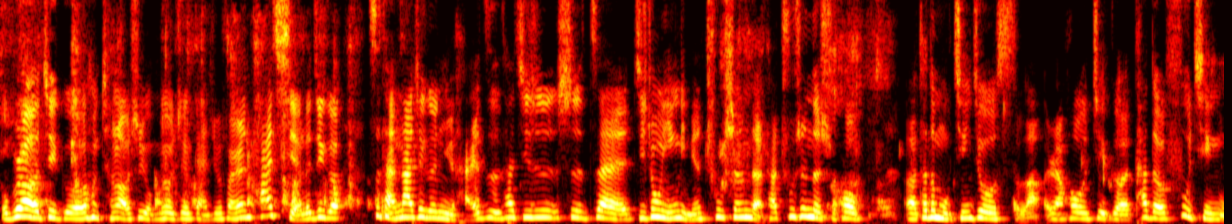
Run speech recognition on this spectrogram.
我不知道这个陈老师有没有这个感觉。反正他写了这个斯坦纳这个女孩子，她其实是在集中营里面出生的。她出生的时候，呃，她的母亲就死了，然后这个她的父亲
